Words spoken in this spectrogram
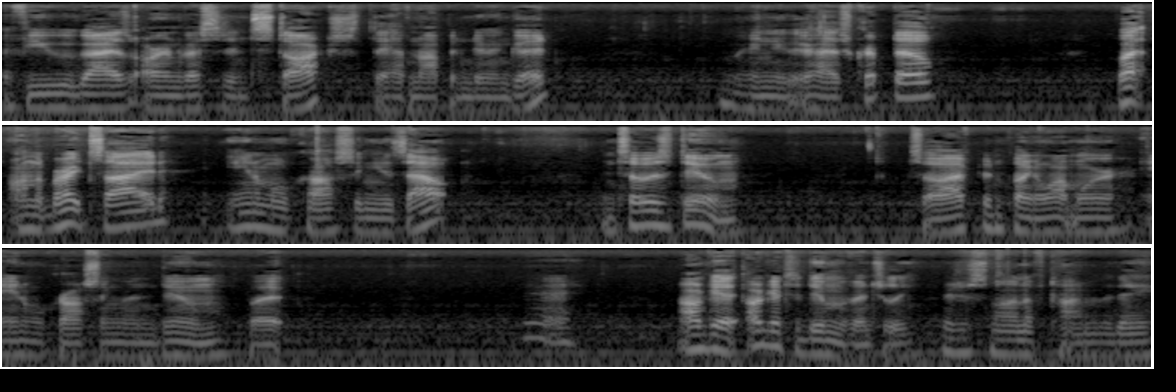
If you guys are invested in stocks, they have not been doing good. And neither has crypto. But on the bright side, Animal Crossing is out, and so is Doom. So I've been playing a lot more Animal Crossing than Doom, but yeah, I'll get I'll get to Doom eventually. There's just not enough time in the day.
